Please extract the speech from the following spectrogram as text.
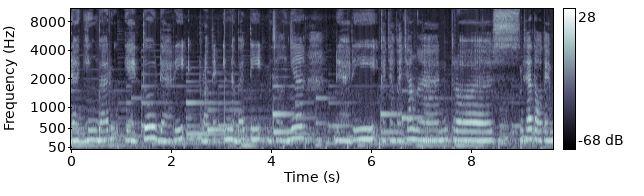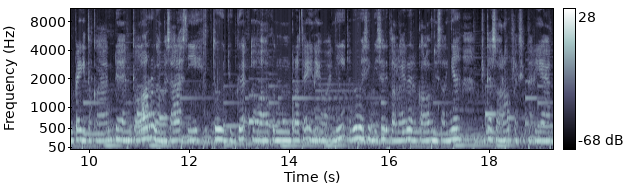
daging baru yaitu dari protein nabati. Misalnya dari kacang-kacangan terus misalnya tahu tempe gitu kan dan telur nggak masalah sih. Itu juga eh, walaupun protein hewani tapi masih bisa ditolerir kalau misalnya kita seorang fleksitarian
